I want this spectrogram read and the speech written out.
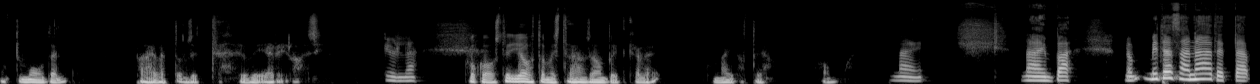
mutta muuten päivät on sitten hyvin erilaisia. Kyllä. Kokousten johtamistahan se on pitkälle kunnanjohtaja homma. Näin. Näinpä. No mitä sä näet, että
